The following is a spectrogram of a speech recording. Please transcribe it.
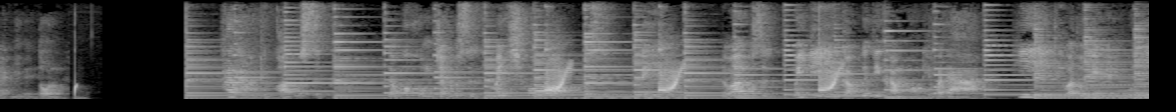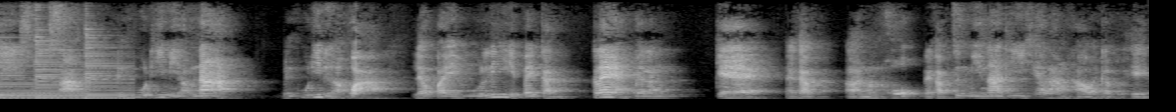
แบบนี้เป็นต้น ถ้าถามถึงความรู้สึก เราก็คงจะรู้สึกไม่ชอบรู้สึกเกลียดหรือว่ารู้สึกไม่ดีกับพฤติกรรมของเทวดา ที่ถือว่าตัวเองเป็นผู้ที่สูงส่งเป็นผู้ที่มีอำนาจ เป็นผู้ที่เหนือกว่า แล้วไปบูลลี่ไปกันแกล้งไปรังแกนะครับนนทกนะครับ ซึ่งมีหน้าที่แค่ล้างเท้าให้กับตัวเอง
